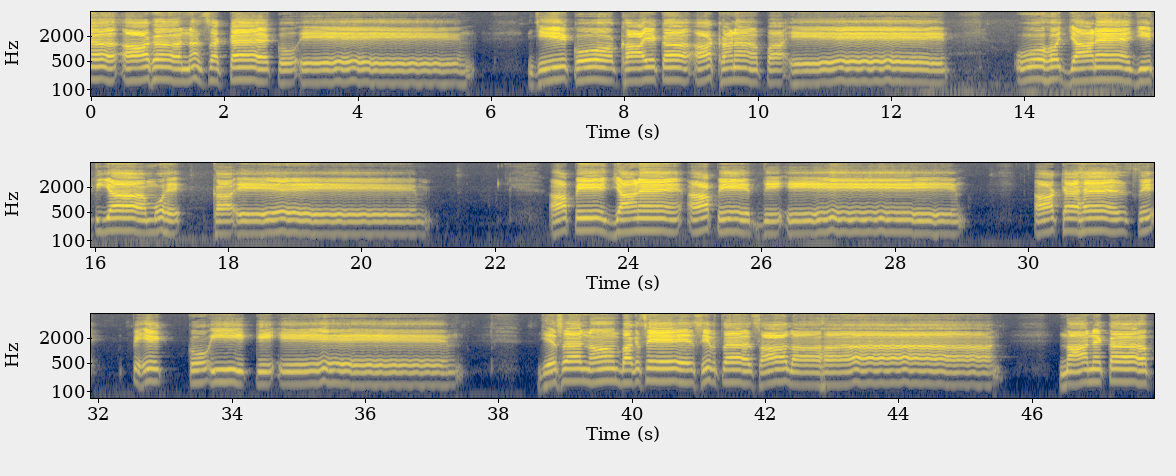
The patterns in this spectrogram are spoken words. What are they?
ਆਖ ਨ ਸਕੈ ਕੋਏ ਜੇ ਕੋ ਖਾਇਕ ਆਖਣ ਪਾਏ, ਉਹ ਜਾਣੈ ਜੀਤਿਆ ਮੋਹਿ ਖਾਏ। ਆਪੇ ਜਾਣੈ, ਆਪੇ ਦੇ ਆਖੈ ਸੇ ਭੇ ਕੋਈ ਕੀ ਜਿਸ ਨੂੰ ਬਗਸੇ ਸਿਵਤ ਸਾਲਾਹ। ਨਾਨਕ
